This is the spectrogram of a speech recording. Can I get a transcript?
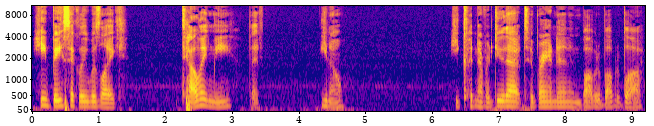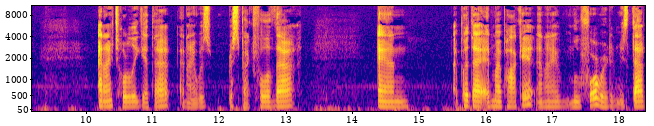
he basically was like telling me that you know, he could never do that to Brandon and blah, blah, blah, blah, blah. And I totally get that. And I was respectful of that. And I put that in my pocket and I moved forward. And was that,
